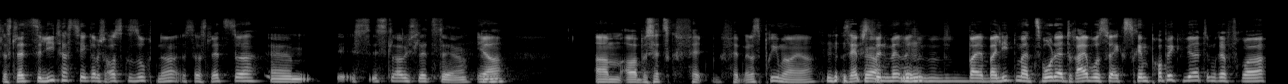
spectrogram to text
Das letzte Lied hast du hier, glaube ich, ausgesucht, ne? Ist das letzte? Ähm, es ist, glaube ich, das letzte, ja. Ja. Ähm, aber bis jetzt gefällt, gefällt mir das prima, ja. Selbst Ja. wenn, wenn, wenn bei, bei Lied Nummer 2 oder 3, wo es so extrem poppig wird im Refrain,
